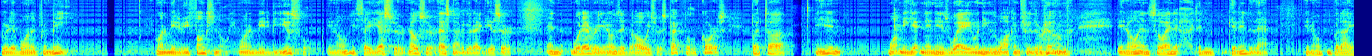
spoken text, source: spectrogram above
Gurudev wanted from me. He wanted me to be functional. He wanted me to be useful. You know, he say, yes, sir, no, sir, that's not a good idea, sir. And whatever, you know, they were always respectful, of course. But uh, he didn't want me getting in his way when he was walking through the room, you know, and so I, I didn't get into that, you know, but I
